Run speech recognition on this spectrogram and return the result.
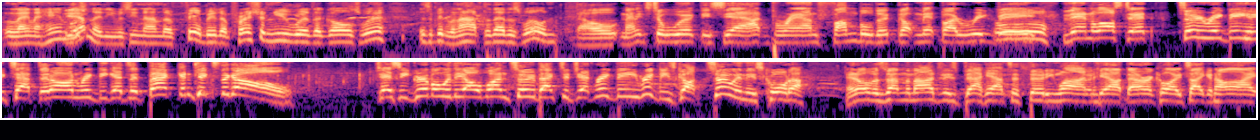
Lenahan, Yep. wasn't it? He was in under a fair bit of pressure, knew where the goals were. There's a bit of an art to that as well. And They'll manage to work this out. Brown fumbled it, got met by Rigby, Oh. then lost it to Rigby, who tapped it on. Rigby gets it back and kicks the goal. Jesse Gribble with the old 1 2 back to Jet Rigby. Rigby's got two in this quarter. And all of a sudden, the margin is back out to 31. Look out, Barraclough taken high.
